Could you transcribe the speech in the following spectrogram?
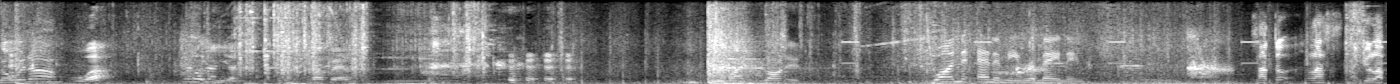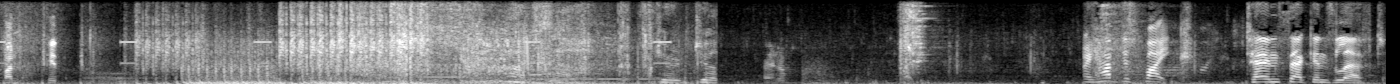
Going up. Oh iya, my bad. Spike planted. One enemy remaining. Satu, last 78 hit. You're just. Ayo. I have the spike. Ten seconds left.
